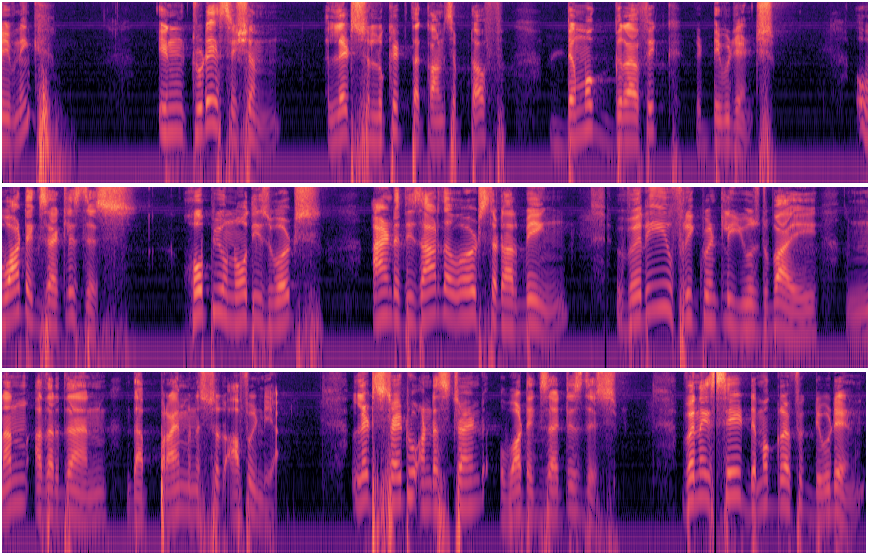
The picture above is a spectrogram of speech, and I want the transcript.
evening. In today's session, let's look at the concept of demographic dividends. What exactly is this? Hope you know these words, and these are the words that are being very frequently used by none other than the Prime Minister of India. Let's try to understand what exactly is this. When I say demographic dividend,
